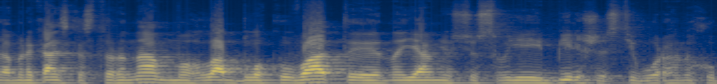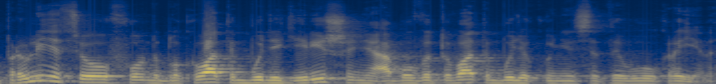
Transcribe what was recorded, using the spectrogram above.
американська сторона могла блокувати наявністю своєї більшості в органах управління цього фонду, блокувати будь-які рішення або ветувати будь-яку ініціативу України.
